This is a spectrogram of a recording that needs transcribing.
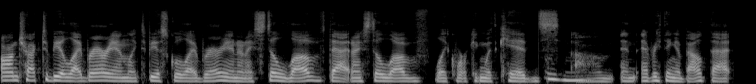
on track to be a librarian, like to be a school librarian, and I still love that, and I still love like working with kids mm-hmm. um, and everything about that.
